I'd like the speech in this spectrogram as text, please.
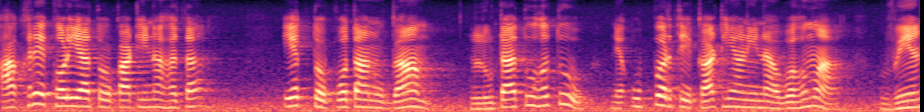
આખરે ખોળિયા તો કાઠીના હતા. એક તો પોતાનું ગામ લૂંટાતું હતું ને ઉપરથી કાઠિયાણીના વહમાં વેણ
